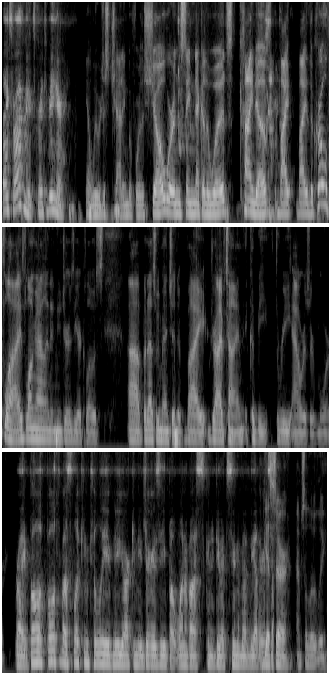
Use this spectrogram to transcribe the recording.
Thanks for having me. It's great to be here. Yeah, we were just chatting before the show. We're in the same neck of the woods, kind of. By by the crow flies, Long Island and New Jersey are close. Uh, but as we mentioned, by drive time, it could be three hours or more. Right. Both both of us looking to leave New York and New Jersey, but one of us going to do it sooner than the other. Yes, sir. Absolutely.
